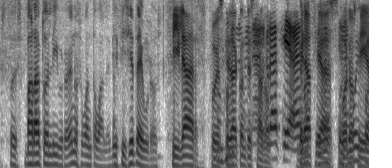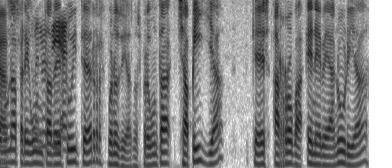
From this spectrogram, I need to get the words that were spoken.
esto es barato el libro, ¿eh? no sé cuánto vale, 17 euros. Pilar, pues queda contestado. Gracias. Gracias, buenos días. Con una pregunta de Twitter, buenos días, nos pregunta Chapilla, que es arroba nbanuria,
